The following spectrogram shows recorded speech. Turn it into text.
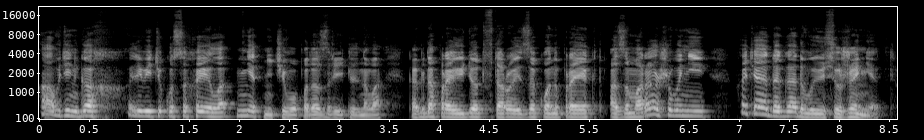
А в деньгах Левитикуса Хейла нет ничего подозрительного, когда пройдет второй законопроект о замораживании, хотя, догадываюсь, уже нет.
